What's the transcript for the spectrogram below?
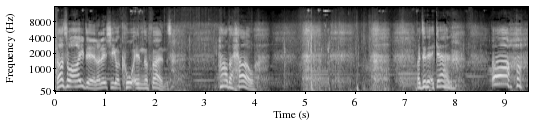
That's what I did. I literally got caught in the fence. How the hell? I did it again. Oh!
